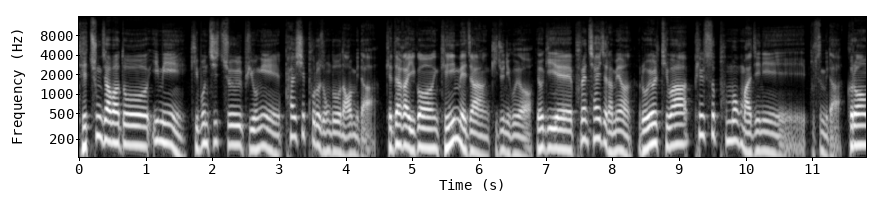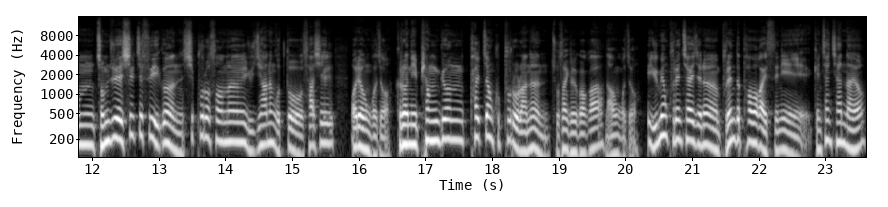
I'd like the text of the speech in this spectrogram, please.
대충 잡아도 이미 기본 지출 비용이 80% 정도 나옵니다. 게다가 이건 개인 매장 기준이고요. 여기에 프랜차이즈라면 로열티와 필수 품목 마진이 붙습니다. 그럼 점주의 실제 수익은 10% 선을 유지하는 것도 사실 어려운 거죠. 그러니 평균 8.9%라는 조사 결과가 나온 거죠. 유명 프랜차이즈는 브랜드 파워가 있으니 괜찮지 않나요?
